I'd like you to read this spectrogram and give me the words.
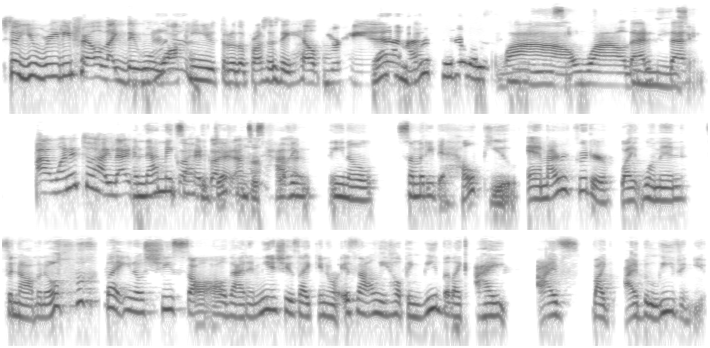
so you really felt like they were yeah. walking you through the process. They held your hand. Yeah, my recruiter was wow, amazing. wow. That's that. I wanted to highlight, and that makes all ahead, the difference uh-huh, is having you know somebody to help you. And my recruiter, white woman, phenomenal. but you know, she saw all that in me, and she's like, you know, it's not only helping me, but like I I've like I believe in you.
